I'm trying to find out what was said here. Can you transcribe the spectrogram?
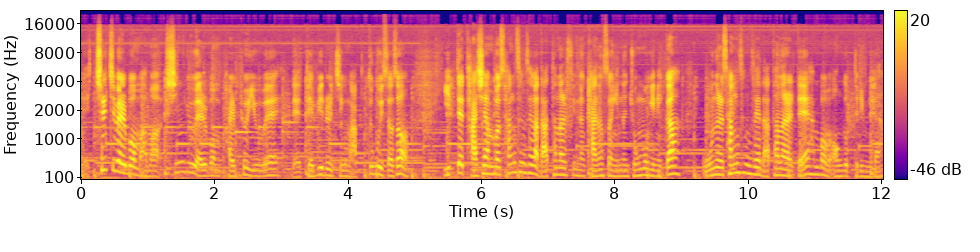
7집 앨범 아마 신규 앨범 발표 이후에 네, 데뷔를 지금 앞두고 있어서 이때 다시 한번 상승세가 나타날 수 있는 가능성이 있는 종목이니까 오늘 상승세 나타날 때 한번 언급 드립니다.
